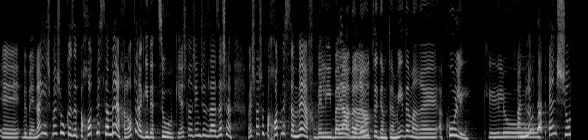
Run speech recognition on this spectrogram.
אה, ובעיניי יש משהו כזה פחות משמח, אני לא רוצה להגיד עצוב, כי יש אנשים שזה הזה שלהם, אבל יש משהו פחות משמח בלהיבלע. כן, אבל ב- רעות זה גם תמיד המראה הקולי. כאילו... אני לא יודעת, אין שום,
